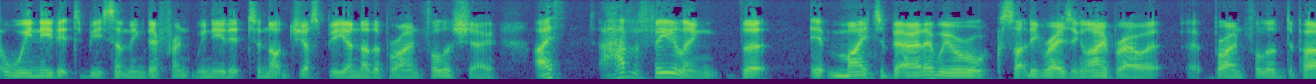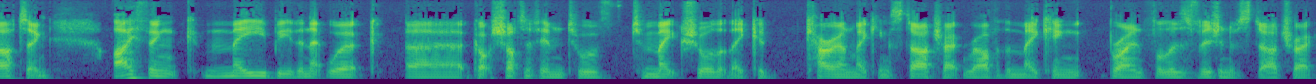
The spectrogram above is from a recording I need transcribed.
we need it to be something different. We need it to not just be another Bryan Fuller show. I, th- I have a feeling that it might have been. I know we were all slightly raising an eyebrow at, at Bryan Fuller departing. I think maybe the network uh, got shot of him to have to make sure that they could carry on making Star Trek rather than making Bryan Fuller's vision of Star Trek.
